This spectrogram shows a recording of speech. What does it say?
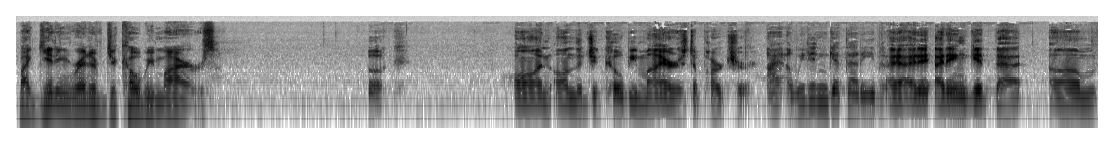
by getting rid of Jakobi Meyers. Shook on on the Jakobi Meyers departure. I we didn't get that either. I, I, I didn't get that. Um,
